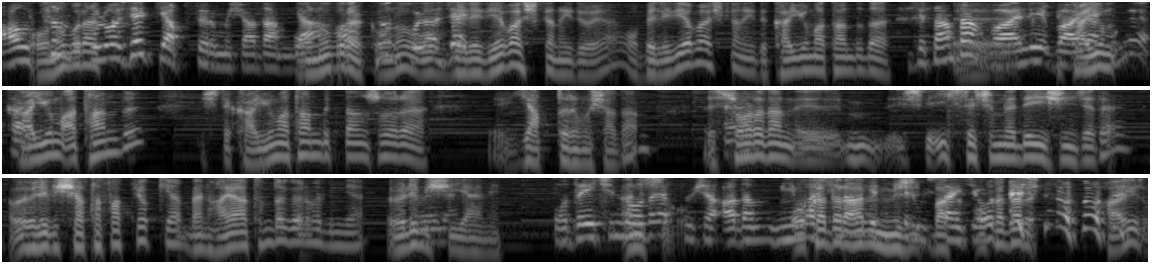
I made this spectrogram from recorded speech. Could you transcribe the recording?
altın klozet yaptırmış adam ya. Onu bırak altın onu klozet. o belediye başkanıydı o ya. O belediye başkanıydı. Kayyum atandı da. İşte tamam tamam e, vali, vali kayyum, ya, kayyum. kayyum atandı. İşte kayyum atandıktan sonra e, yaptırmış adam. E sonradan e, işte ilk seçimle değişince de öyle bir şatafat yok ya. Ben hayatımda görmedim ya. Öyle, öyle. bir şey yani. Oda içinde hani, oda yapmışlar. Adam mimar o kadar abi müze bak sanki. o kadar hayır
